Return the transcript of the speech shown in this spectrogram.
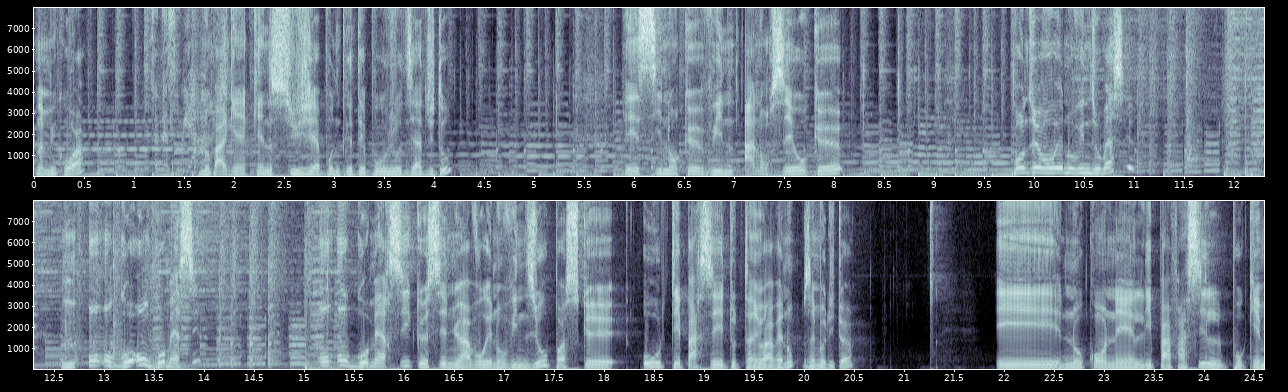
nan mi kwa. Nou pa gen ken suje pou nou trete pou jo diya du tout. E sinon ke vin anonse yo ke Bon dieu vwe nou vin diyo mersi. On go, on go mersi. on, go merci que Seigneur a voué nous vindiou parce que ou t'es passé tout le temps avec nous, amis auditeurs. Et nous connaissons li pas facile pour qu'un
